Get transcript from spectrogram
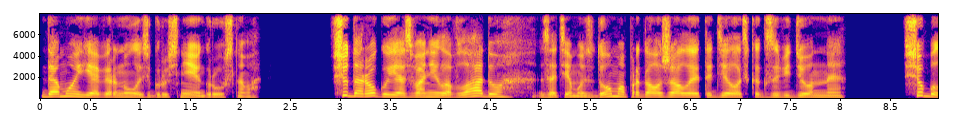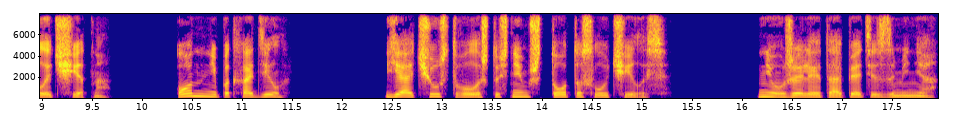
Домой я вернулась грустнее грустного. Всю дорогу я звонила Владу, затем из дома продолжала это делать как заведенное. Все было тщетно. Он не подходил. Я чувствовала, что с ним что-то случилось. Неужели это опять из-за меня?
